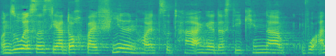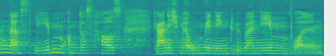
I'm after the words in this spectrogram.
Und so ist es ja doch bei vielen heutzutage, dass die Kinder woanders leben und das Haus gar nicht mehr unbedingt übernehmen wollen.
